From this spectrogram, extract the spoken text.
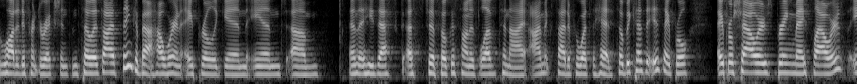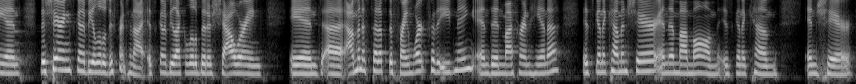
a lot of different directions. And so, as I think about how we're in April again, and um, and that He's asked us to focus on His love tonight, I'm excited for what's ahead. So, because it is April. April showers bring May flowers, and the sharing is going to be a little different tonight. It's going to be like a little bit of showering and uh, I'm going to set up the framework for the evening, and then my friend Hannah is going to come and share, and then my mom is going to come and share.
